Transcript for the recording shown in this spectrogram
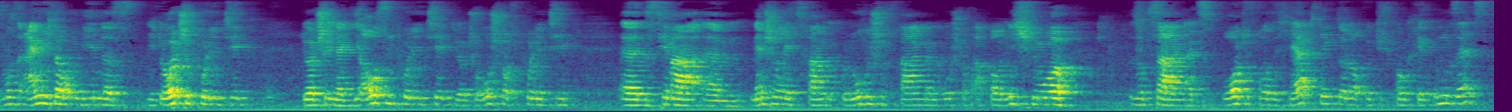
es muss eigentlich darum gehen, dass die deutsche Politik, die deutsche Energieaußenpolitik, die deutsche Rohstoffpolitik äh, das Thema ähm, Menschenrechtsfragen, ökologische Fragen beim Rohstoffabbau nicht nur sozusagen als Worte vor sich herträgt, sondern auch wirklich konkret umsetzt.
